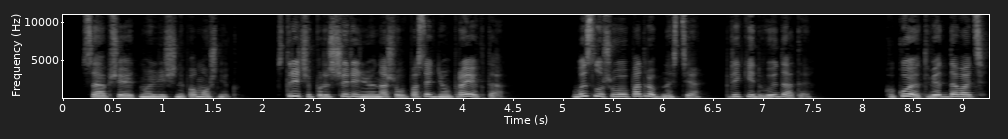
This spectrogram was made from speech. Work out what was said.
— сообщает мой личный помощник. «Встреча по расширению нашего последнего проекта». Выслушиваю подробности, прикидываю даты. «Какой ответ давать?»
